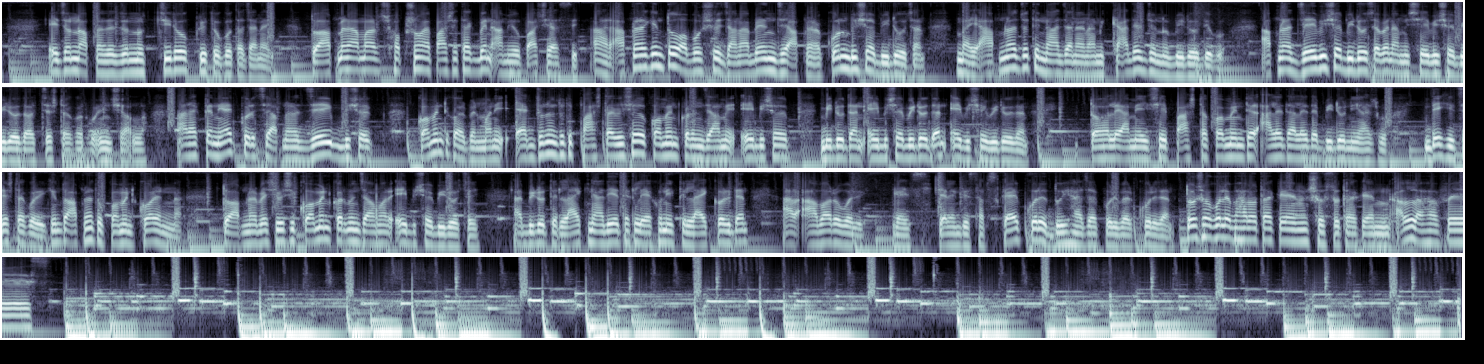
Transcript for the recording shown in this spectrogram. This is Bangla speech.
এই জন্য আপনাদের জন্য চিরকৃতজ্ঞতা জানাই। তো আপনারা আমার সবসময় পাশে থাকবেন, আমিও পাশে আছি। আর আপনারা কিন্তু অবশ্যই জানাবেন যে আপনারা কোন বিষয়ে ভিডিও চান। ভাই, আপনারা যদি না জানেন, আমি কাদের জন্য ভিডিও দেব? আপনারা যে বিষয়ে ভিডিও চাবেন, আমি সেই বিষয়ে ভিডিও দেওয়ার চেষ্টা করব, ইনশাআল্লাহ। আর একটা নিয়াত করেছি, আপনারা যেই বিষয়ে কমেন্ট করবেন মানে একজনের যদি পাঁচটা বিষয়ে কমেন্ট করেন যে, আমি এই বিষয়ে ভিডিও দেন, এই বিষয়ে ভিডিও দেন, এই বিষয়ে ভিডিও দেন। তাহলে আমি সেই পাঁচটা কমেন্টের আলাদা আলাদা ভিডিও নিয়ে আসব। দেখি, চেষ্টা করি, কিন্তু আপনারা তো কমেন্ট করেন না। তো আপনারা বেশি বেশি কমেন্ট করবেন যে আমার এই বিষয়ে ভিডিও চাই। আর ভিডিওতে লাইক না দিয়ে থাকলে এখনই একটি লাইক করে দেন। আর আবারও বলি গাইস চ্যানেলটি সাবস্ক্রাইব করে দুই হাজার পরিবার করে দেন। তো সকলে ভালো থাকেন, সুস্থ থাকেন, আল্লাহ হাফেজ।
